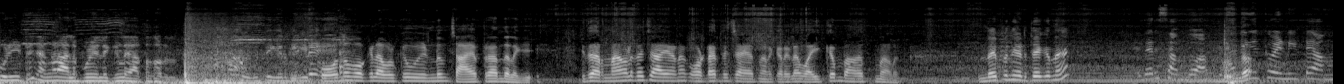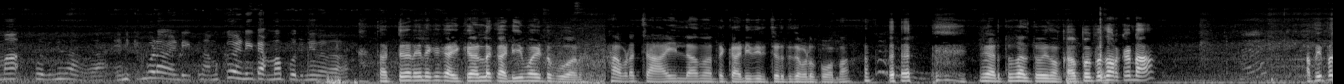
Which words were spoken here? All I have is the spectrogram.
കൂടിയിട്ട് ഞങ്ങൾ ആലപ്പുഴയിലേക്കുള്ള യാത്ര തുടരുന്നു. ഈ പോകുന്ന പോക്കിൽ അവൾക്ക് വീണ്ടും ചായപ്രാന്ത് ഇളകി. ഇത് എറണാകുളത്തെ ചായയാണോ കോട്ടയത്തെ ചായ എന്ന് എനിക്കറിയില്ല. വൈക്കം ഭാഗത്തു നിന്നാണ്. എന്താ ഇപ്പൊ നീ എടുത്തേക്കുന്നേ? ഇതൊരു വേണ്ടിയിട്ട് അമ്മ പൊതിഞ്ഞു തന്നതാ. എനിക്കും കൂടെ വേണ്ടിയിട്ട് നമുക്ക് വേണ്ടിയിട്ട് അമ്മ പൊതിഞ്ഞു തന്നതാ. തട്ടുകടയിലേക്ക് കഴിക്കാനുള്ള കടിയുമായിട്ട് പോവാണ്. അവിടെ ചായ ഇല്ലാന്ന് പറഞ്ഞിട്ട് കടി തിരിച്ചെടുത്തിട്ട് അവിടെ പോന്ന. ഇനി അടുത്ത സ്ഥലത്ത് പോയി നോക്കാം. അപ്പൊ ഇപ്പൊ തുറക്കണ്ട? അപ്പൊ ഇപ്പൊ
